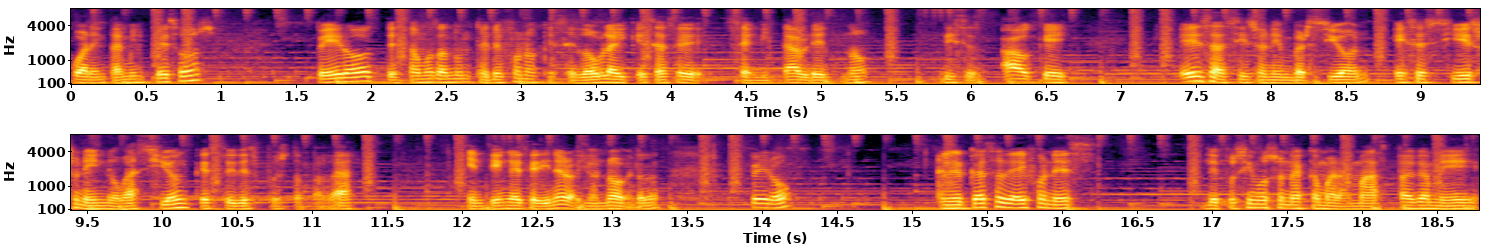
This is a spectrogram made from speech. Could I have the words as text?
40 mil pesos, pero te estamos dando un teléfono que se dobla y que se hace semi-tablet, ¿no? Dices, ah, ok, esa sí es una inversión, esa sí es una innovación que estoy dispuesto a pagar. Quien tenga ese dinero, yo no, ¿verdad? Pero en el caso de iPhone es, le pusimos una cámara más, págame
